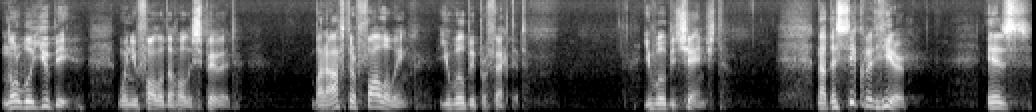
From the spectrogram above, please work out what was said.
nor will you be when you follow the Holy Spirit. But after following, you will be perfected. You will be changed. Now the secret here is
